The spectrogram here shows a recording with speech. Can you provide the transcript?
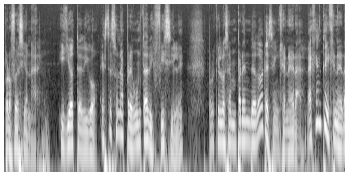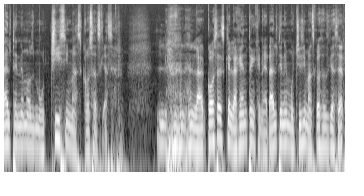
profesional. Y yo te digo, esta es una pregunta difícil, ¿eh? porque los emprendedores en general, la gente en general tenemos muchísimas cosas que hacer. La cosa es que la gente en general tiene muchísimas cosas que hacer,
